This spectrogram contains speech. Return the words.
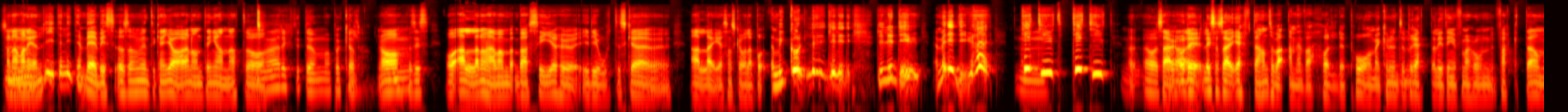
Så när man är en liten, liten bebis och som inte kan göra någonting annat. Och, Ja, riktigt dum och puckad. Ja, precis. Och alla de här, man bara ser hur idiotiska eh, alla är som ska hålla på. Ja, Men kolla, lille, du, men det är du här. Titt ut, titt ut. Och, så här, och det liksom så här, i efterhand så bara, ja men vad höll du på med? Kunde du inte berätta lite information, fakta om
